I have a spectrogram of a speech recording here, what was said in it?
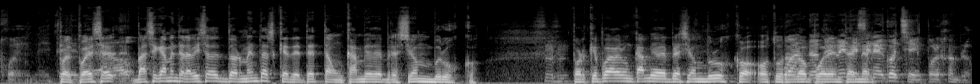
Joder, te- pues puede ser. dado- Básicamente, el aviso de tormenta es que detecta un cambio de presión brusco. ¿Por qué puede haber un cambio de presión brusco o tu reloj puede te metes entender? en el coche, por ejemplo.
